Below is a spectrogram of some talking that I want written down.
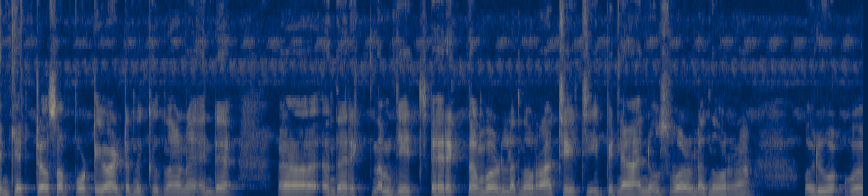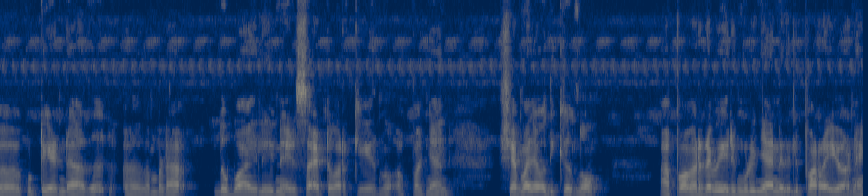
എനിക്ക് ഏറ്റവും സപ്പോർട്ടീവായിട്ട് നിൽക്കുന്നതാണ് എന്റെ എന്താ രക്തം ചേച്ചി രക്തം വേൾഡ് എന്ന് പറഞ്ഞ ആ ചേച്ചി. പിന്നെ അനൂസ് വേൾഡ് എന്ന് പറഞ്ഞ ഒരു കുട്ടിയുണ്ട്. അത് നമ്മുടെ ദുബായിൽ നേഴ്സായിട്ട് വർക്ക് ചെയ്യുന്നു. അപ്പം ഞാൻ ക്ഷമ ചോദിക്കുന്നു. അപ്പോൾ അവരുടെ പേരും കൂടി ഞാനിതിൽ പറയുവാണേ.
